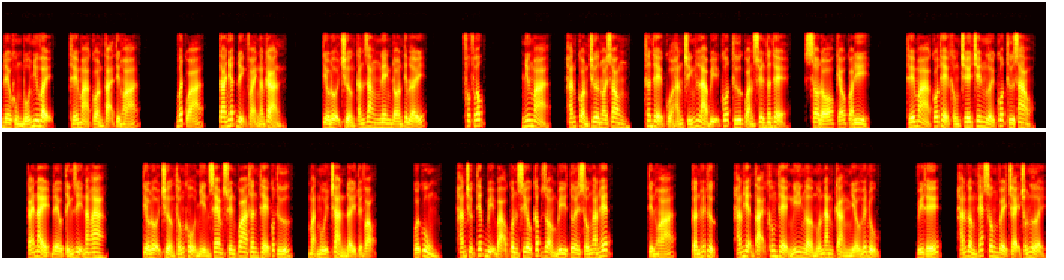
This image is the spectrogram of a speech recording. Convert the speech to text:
Đều khủng bố như vậy, thế mà còn tại tiến hóa. Bất quá, ta nhất định phải ngăn cản. Tiểu đội trưởng cắn răng nên đón tiếp lấy. Phốc phốc. Nhưng mà hắn còn chưa nói xong, thân thể của hắn chính là bị cốt thứ quán xuyên thân thể, sau đó kéo qua đi. Thế mà có thể khống chế trên người cốt thứ sao? Cái này đều tính dị năng a. Tiểu đội trưởng thống khổ nhìn xem xuyên qua thân thể cốt thứ, mặt mũi tràn đầy tuyệt vọng. Cuối cùng, hắn trực tiếp bị bạo quân siêu cấp dòm bi tươi sống ăn hết. Tiến hóa, cần huyết thực, hắn hiện tại không thể nghi ngờ muốn ăn càng nhiều huyết đủ. vì thế, hắn gầm thét xông về chạy trốn người.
